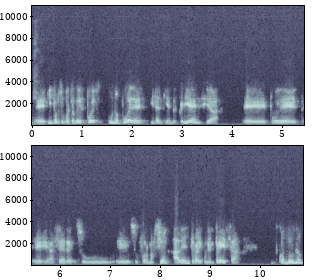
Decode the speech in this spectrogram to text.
y por supuesto que después uno puede ir adquiriendo experiencia, puede hacer su, su formación adentro de alguna empresa, cuando uno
